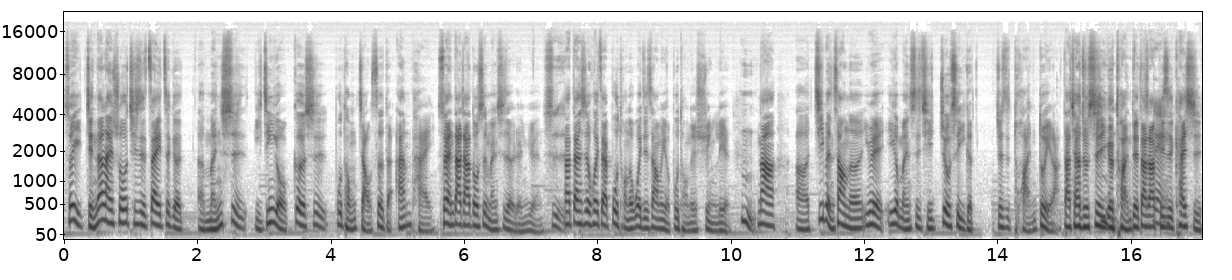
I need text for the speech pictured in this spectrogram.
所以简单来说，其实在这个呃门市已经有各式不同角色的安排。虽然大家都是门市的人员，是那但是会在不同的位置上面有不同的训练。嗯，那呃基本上呢，因为一个门市其实就是一个就是团队啦，大家就是一个团队，大家彼此开始。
